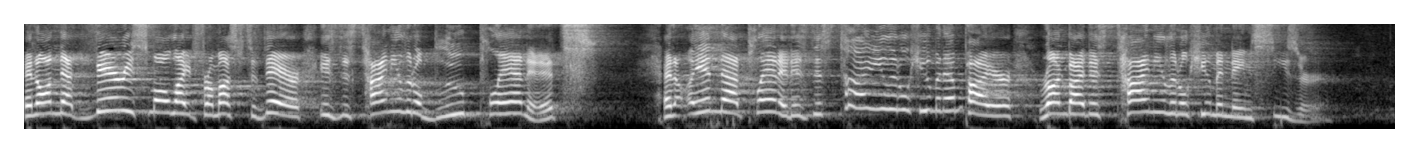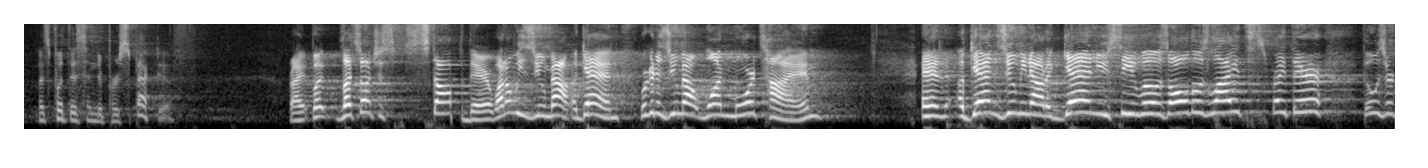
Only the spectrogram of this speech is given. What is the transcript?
And on that very small light from us to there is this tiny little blue planet. And in that planet is this tiny little human empire run by this tiny little human named Caesar. Let's put this into perspective. Right? But let's not just stop there. Why don't we zoom out? Again, we're going to zoom out one more time. And again, zooming out again, you see those, all those lights right there? Those are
